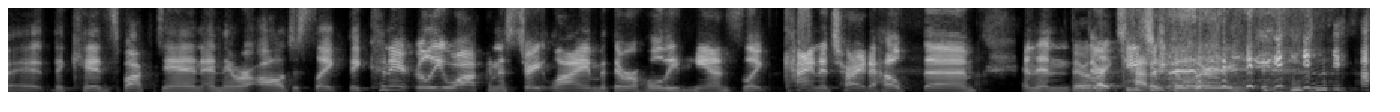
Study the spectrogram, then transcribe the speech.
but the kids walked in, and they were all just like they couldn't really walk in a straight line, but they were holding hands, like kind of try to help them. And then they're like teacher- yeah,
